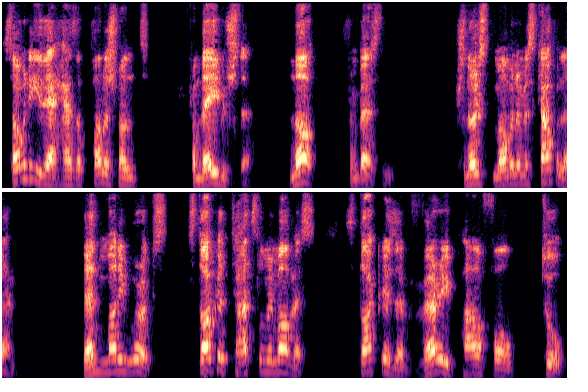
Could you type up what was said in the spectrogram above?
somebody that has a punishment from the Abishter, not from Besdin. Shnois Mamanim is Kapelem. Then money works. Stocker Tatzl Mimovis. Stocker is a very powerful tool.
